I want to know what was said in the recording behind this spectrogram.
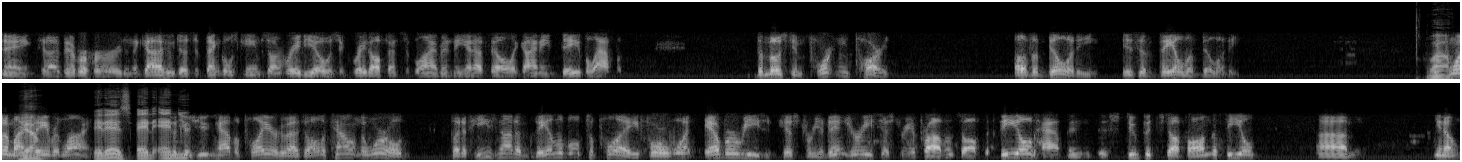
sayings that I've ever heard, and the guy who does the Bengals games on radio is a great offensive lineman in the NFL, a guy named Dave Lapham. The most important part of ability is availability. Wow. It's one of my yeah. favorite lines. It is, and and because you, you can have a player who has all the talent in the world but if he's not available to play for whatever reason, history of injuries, history of problems off the field, happen stupid stuff on the field, um, you know,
